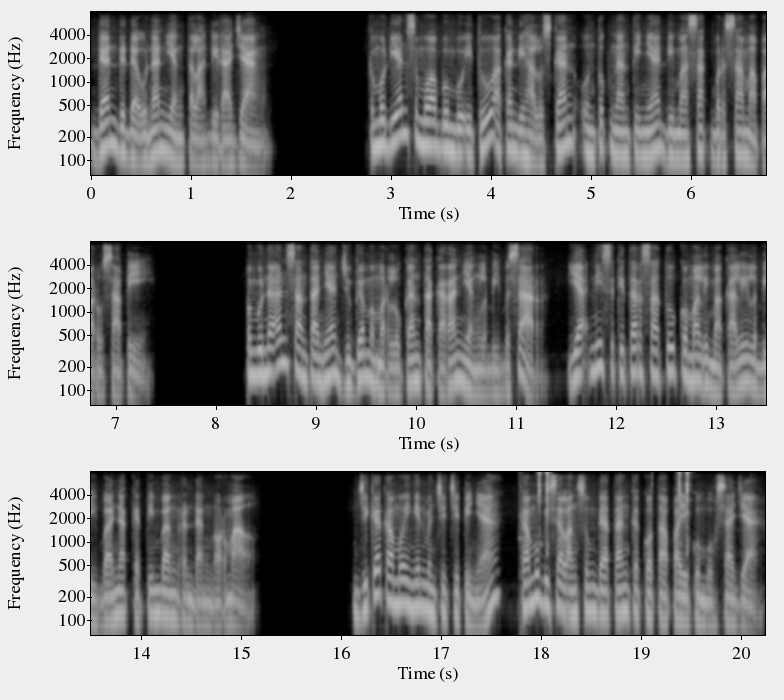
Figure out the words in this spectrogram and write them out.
dan dedaunan yang telah dirajang. Kemudian semua bumbu itu akan dihaluskan untuk nantinya dimasak bersama paru sapi. Penggunaan santannya juga memerlukan takaran yang lebih besar, yakni sekitar 1,5 kali lebih banyak ketimbang rendang normal. Jika kamu ingin mencicipinya, kamu bisa langsung datang ke kota Payukumbuh saja.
